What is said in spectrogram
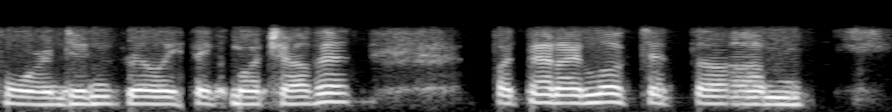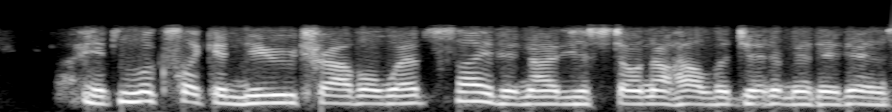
for and didn't really think much of it. But then I looked at the. Um, it looks like a new travel website, and I just don't know how legitimate it is.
